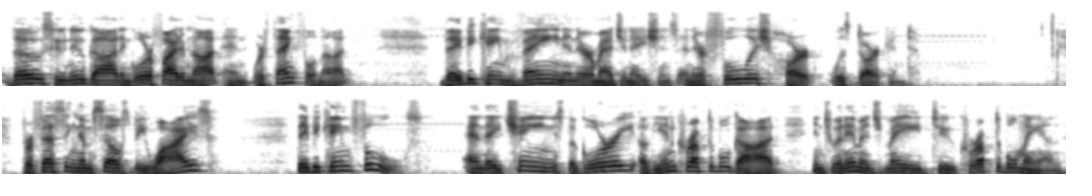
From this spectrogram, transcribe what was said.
those who knew God and glorified Him not and were thankful not, they became vain in their imaginations, and their foolish heart was darkened. Professing themselves to be wise, they became fools, and they changed the glory of the incorruptible God into an image made to corruptible man,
